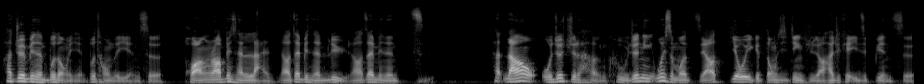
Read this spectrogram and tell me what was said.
它就会变成不同颜不同的颜色，黄，然后变成蓝，然后再变成绿，然后再变成紫。它，然后我就觉得很酷，就你为什么只要丢一个东西进去，然后它就可以一直变色，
